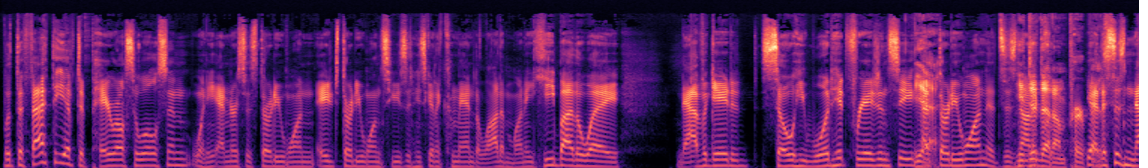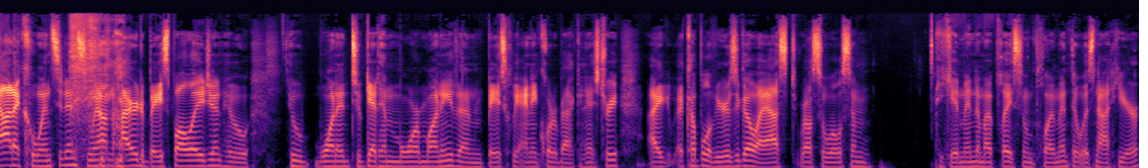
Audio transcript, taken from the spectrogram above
But the fact that you have to pay Russell Wilson when he enters his 31, age 31 season, he's going to command a lot of money. He, by the way, navigated so he would hit free agency Yeah. at 31. It's is He not did a- that on purpose. Yeah, this is not a coincidence. He went out and hired a baseball agent who who wanted to get him more money than basically any quarterback in history. I a couple of years ago, I asked Russell Wilson he came into my place of employment that was not here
